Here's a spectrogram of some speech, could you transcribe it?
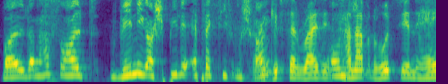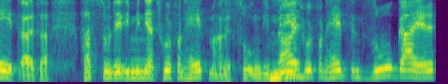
weil dann hast du halt weniger Spiele effektiv im Schrank. Aber gibst dein Rising Sun ab und holst dir einen Hate, Alter. Hast du dir die Miniaturen von Hate mal angezogen? Die Nein. Miniaturen von Hate sind so geil,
